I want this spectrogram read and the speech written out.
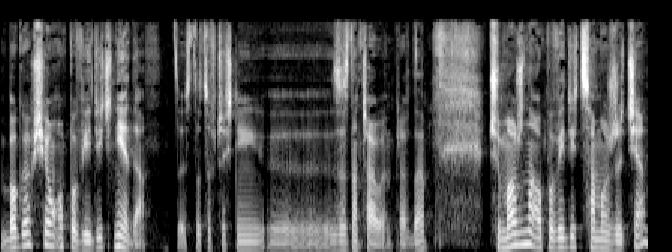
bo go się opowiedzieć nie da. To jest to, co wcześniej yy, zaznaczałem, prawda? Czy można opowiedzieć samo życie?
